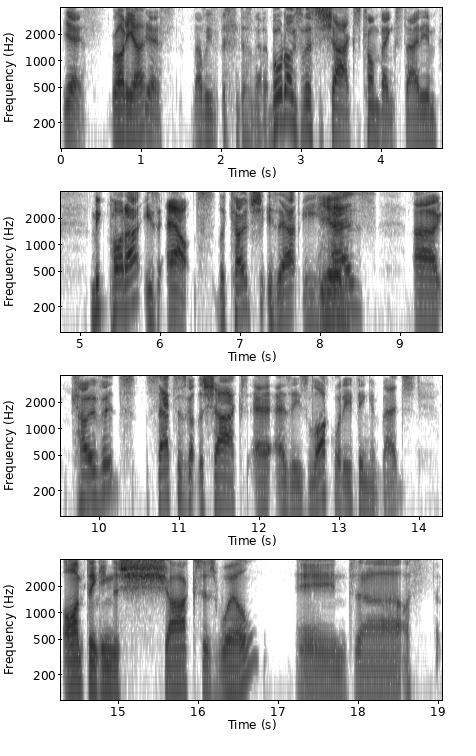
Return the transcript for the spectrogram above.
Yes. Rightio. Yes. They'll be. It doesn't matter. Bulldogs versus Sharks. CommBank Stadium. Mick Potter is out. The coach is out. He Yeah. has uh, COVID. Sats has got the Sharks a, as his lock. What are you thinking, Badge? I'm thinking the Sharks as well. And uh, I th-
